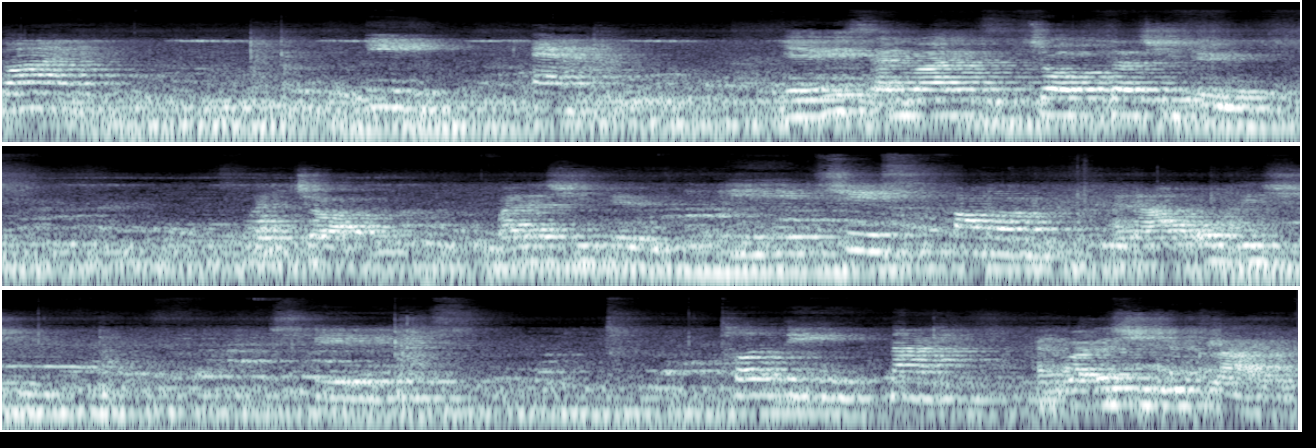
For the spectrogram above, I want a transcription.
Y E N. Yes, and what job does she do? What job? What does she do? He- She's farmer. And how old is she? She is 39. And what does she look like?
